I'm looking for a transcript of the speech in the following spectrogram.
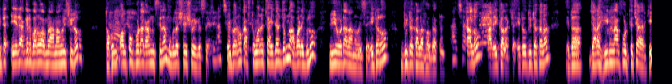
এটা এর আগের বারও আমরা আনা হয়েছিল। তখন হ্যাঁ। অল্প প্রোডাক্ট আনছিলাম ওগুলো শেষ হয়ে গেছে। আচ্ছা এবারও কাস্টমারের চাহিদার জন্য আবার এগুলো রিঅর্ডার আনা হয়েছে। এটারও দুইটা কালার হবে আপনার। আচ্ছা কালো আর এই কালারটা এটাও দুইটা কালার এটা যারা হিল না পড়তে চায় আর কি।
